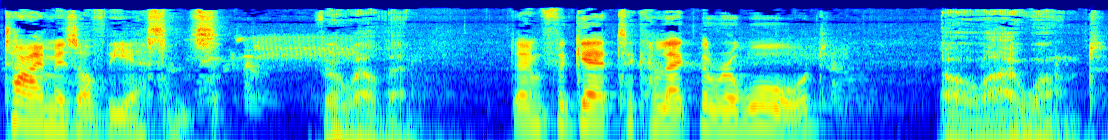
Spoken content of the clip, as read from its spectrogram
Time is of the essence. Farewell then. Don't forget to collect the reward. Oh, I won't.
